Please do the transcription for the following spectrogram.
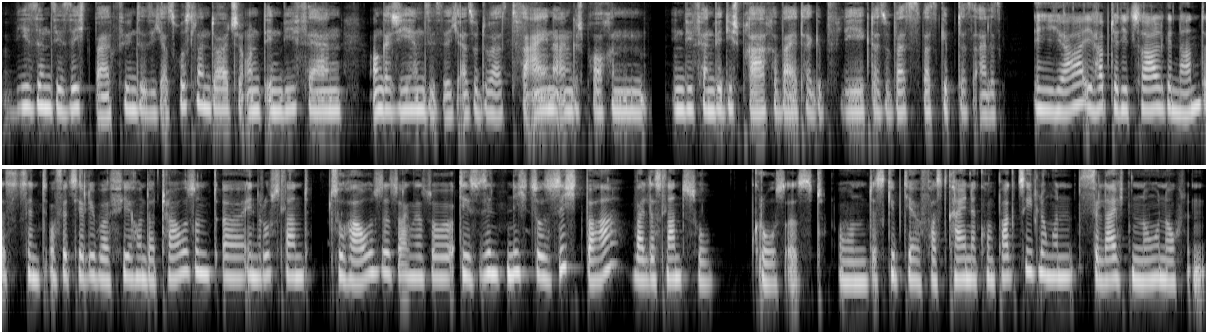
Wie sind sie sichtbar? Fühlen sie sich als Russlanddeutsche und inwiefern engagieren sie sich? Also du hast Vereine angesprochen. Inwiefern wird die Sprache weiter gepflegt? Also was, was gibt es alles? Ja, ihr habt ja die Zahl genannt. Es sind offiziell über 400.000 äh, in Russland zu Hause, sagen wir so. Die sind nicht so sichtbar, weil das Land so groß ist. Und es gibt ja fast keine Kompaktsiedlungen, vielleicht nur noch ein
